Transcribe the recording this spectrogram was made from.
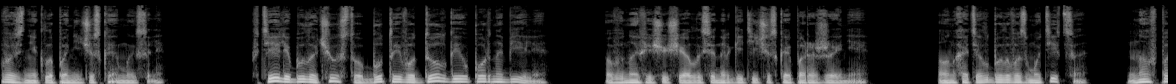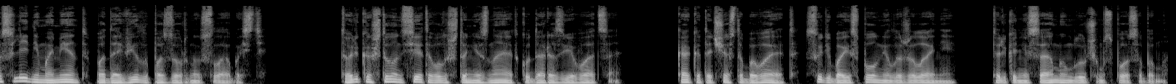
Возникла паническая мысль. В теле было чувство, будто его долго и упорно били. Вновь ощущалось энергетическое поражение. Он хотел было возмутиться, но в последний момент подавил позорную слабость. Только что он сетовал, что не знает, куда развиваться. Как это часто бывает, судьба исполнила желание, только не самым лучшим способом.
